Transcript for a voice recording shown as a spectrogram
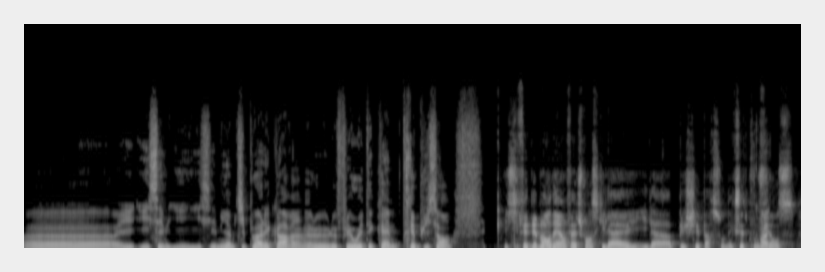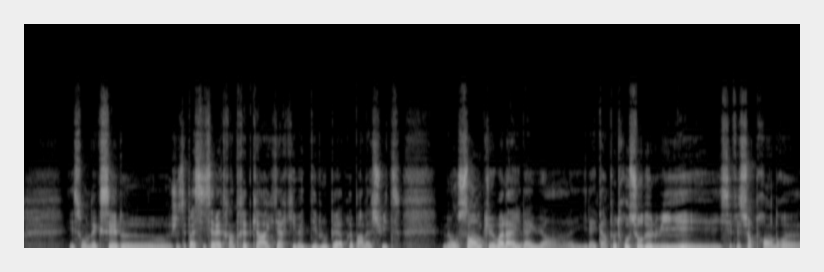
euh, il, s'est mis un petit peu à l'écart. Hein. Le, fléau était quand même très puissant. Il s'est fait déborder en fait. Je pense qu'il a, il a pêché par son excès de confiance. Et son excès de. Je ne sais pas si ça va être un trait de caractère qui va être développé après par la suite. Mais on sent que voilà, il a, eu un, il a été un peu trop sûr de lui et il s'est fait surprendre euh,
